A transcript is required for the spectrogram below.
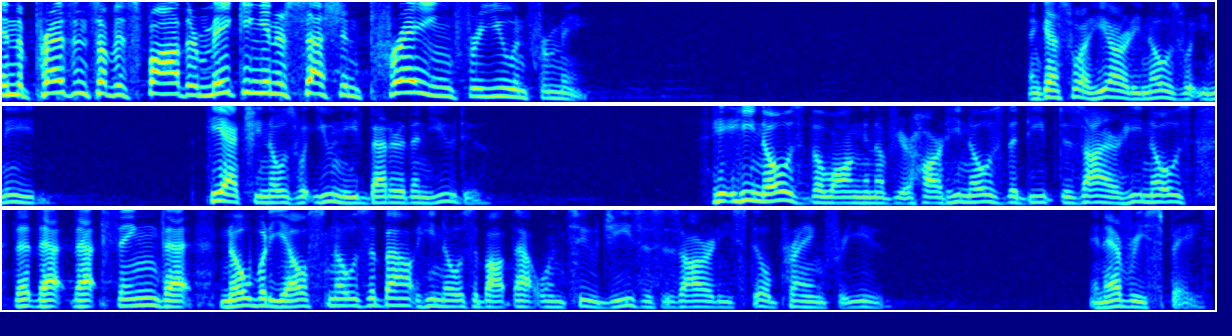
in the presence of his Father, making intercession, praying for you and for me. And guess what? He already knows what you need. He actually knows what you need better than you do. He, he knows the longing of your heart. He knows the deep desire. He knows that, that that thing that nobody else knows about, he knows about that one too. Jesus is already still praying for you in every space.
